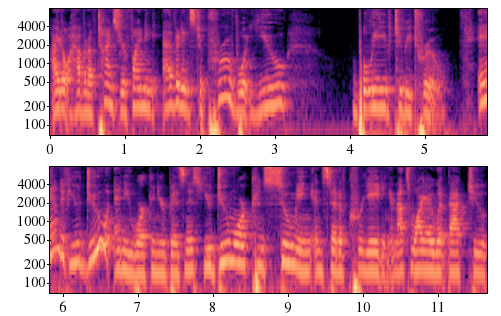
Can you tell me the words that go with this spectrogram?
I don't have enough time." So you're finding evidence to prove what you believe to be true. And if you do any work in your business, you do more consuming instead of creating. And that's why I went back to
